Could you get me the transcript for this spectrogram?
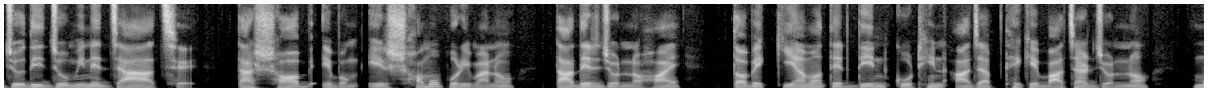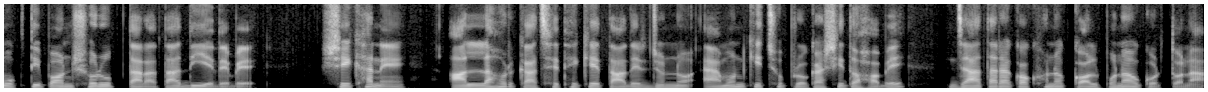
যদি জমিনে যা আছে তার সব এবং এর সমপরিমাণও তাদের জন্য হয়, তবে কিয়ামতের দিন কঠিন আজাব থেকে বাঁচার জন্য মুক্তিপণস্বরূপ তারা তা দিয়ে দেবে। সেখানে আল্লাহর কাছে থেকে তাদের জন্য এমন কিছু প্রকাশিত হবে যা তারা কখনো কল্পনাও করত না।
